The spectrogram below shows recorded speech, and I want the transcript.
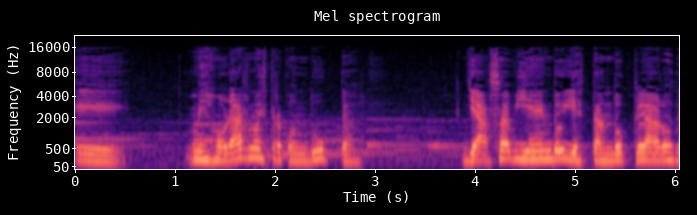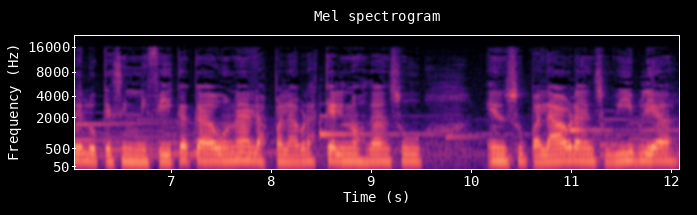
eh, mejorar nuestra conducta, ya sabiendo y estando claros de lo que significa cada una de las palabras que Él nos da en su, en su palabra, en su Biblia,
